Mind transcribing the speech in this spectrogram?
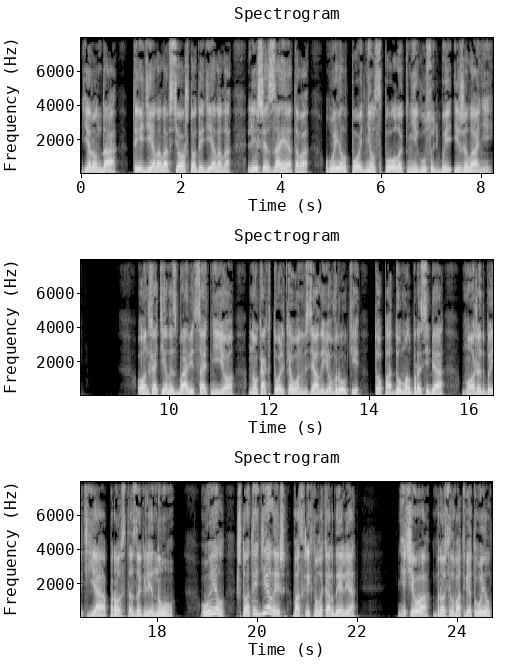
«Ерунда. Ты делала все, что ты делала, лишь из-за этого». Уилл поднял с пола книгу судьбы и желаний. Он хотел избавиться от нее, но как только он взял ее в руки, то подумал про себя — «Может быть, я просто загляну?» «Уилл, что ты делаешь?» — воскликнула Корделия. «Ничего», — бросил в ответ Уилл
